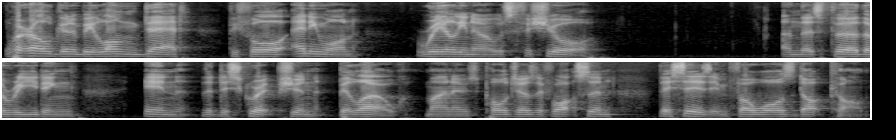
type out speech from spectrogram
we're all going to be long dead before anyone really knows for sure. And there's further reading in the description below. My name is Paul Joseph Watson. This is Infowars.com.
